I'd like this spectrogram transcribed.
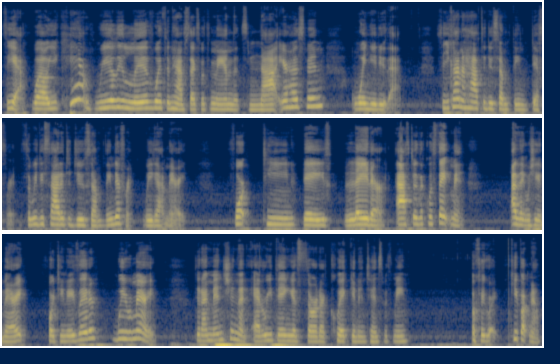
So, yeah, well, you can't really live with and have sex with a man that's not your husband when you do that. So, you kind of have to do something different. So, we decided to do something different. We got married. 14 days later, after the statement, I think we should get married. 14 days later, we were married. Did I mention that everything is sort of quick and intense with me? Okay, great. Keep up now.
